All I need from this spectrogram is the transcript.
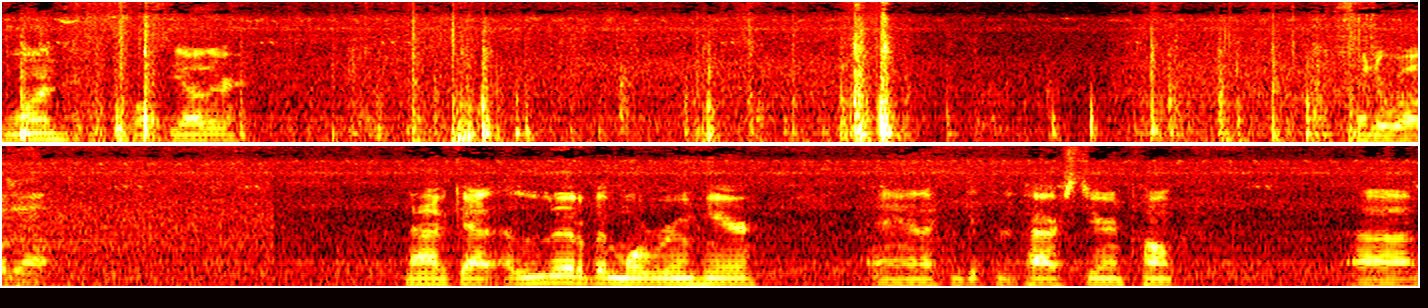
one, pull off the other. Fender wells out. Now I've got a little bit more room here, and I can get to the power steering pump uh,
